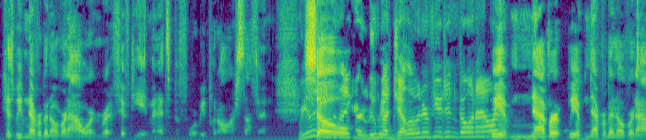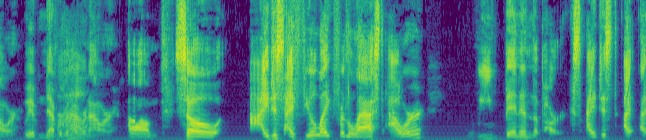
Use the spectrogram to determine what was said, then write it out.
because we've never been over an hour and we're at 58 minutes before we put all our stuff in. Really? So Even like our Lou interview didn't go an hour. We have never, we have never been over an hour. We have never wow. been over an hour. Um, so I just, I feel like for the last hour, we've been in the parks. I just I, I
